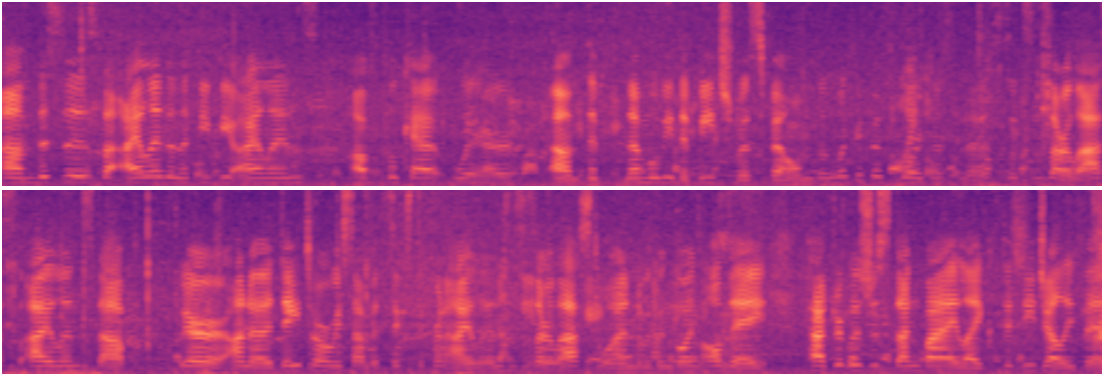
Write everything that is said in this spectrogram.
Um, this is the island in the Phi Islands of Phuket where um, the, the movie The Beach was filmed. And look at this gorgeousness. This is our last island stop. We're on a day tour. We stop at six different islands. This is our last one. We've been going all day. Patrick was just stung by like 50 jellyfish.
